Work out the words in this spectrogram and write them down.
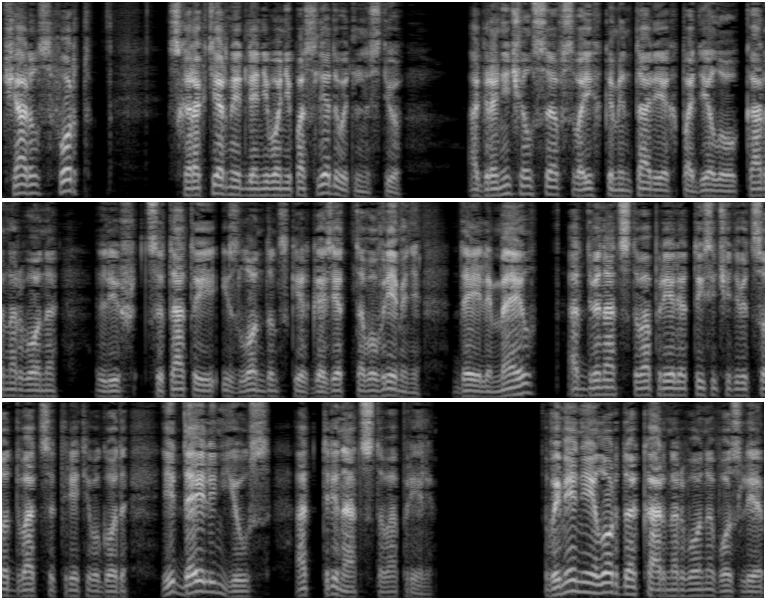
Чарльз Форд с характерной для него непоследовательностью ограничился в своих комментариях по делу Карнарвона лишь цитатой из лондонских газет того времени Daily Mail от 12 апреля 1923 года и Daily News от 13 апреля. В имении лорда Карнарвона возле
